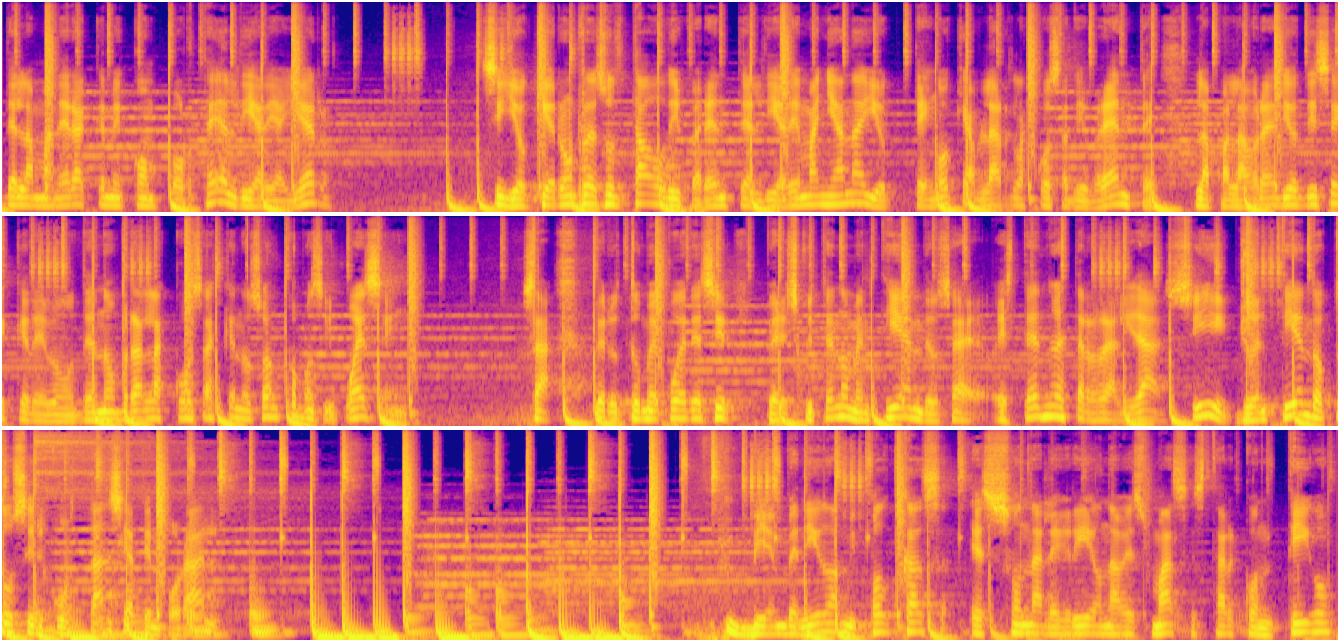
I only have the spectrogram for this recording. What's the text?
de la manera que me comporté el día de ayer. Si yo quiero un resultado diferente el día de mañana, yo tengo que hablar las cosas diferentes. La palabra de Dios dice que debemos de nombrar las cosas que no son como si fuesen. O sea, pero tú me puedes decir, pero es que usted no me entiende. O sea, esta es nuestra realidad. Sí, yo entiendo tu circunstancia temporal. Bienvenido a mi podcast. Es una alegría una vez más estar contigo.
